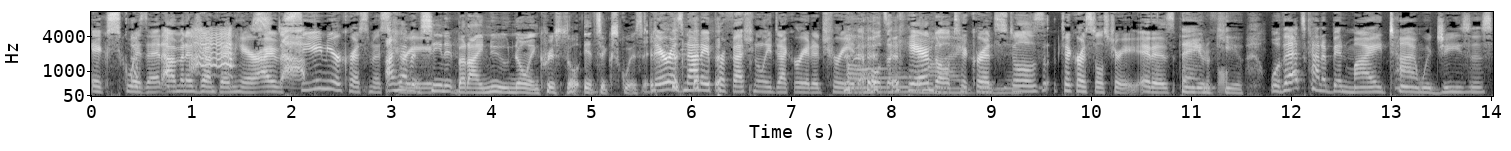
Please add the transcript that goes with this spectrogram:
exquisite. I'm going to jump in here. I've seen your Christmas tree. I haven't seen it, but I knew, knowing Crystal, it's exquisite. There is not a professionally decorated tree that oh holds a Oh, candle my to Crystal's to Crystal's tree. It is Thank beautiful. you. Well, that's kind of been my time with Jesus.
